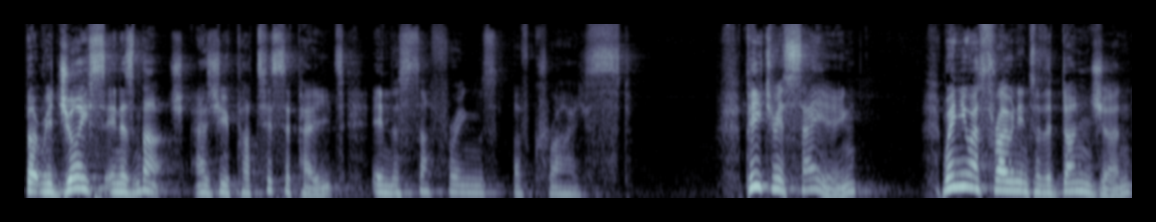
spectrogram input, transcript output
But rejoice inasmuch as you participate in the sufferings of Christ. Peter is saying, when you are thrown into the dungeon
